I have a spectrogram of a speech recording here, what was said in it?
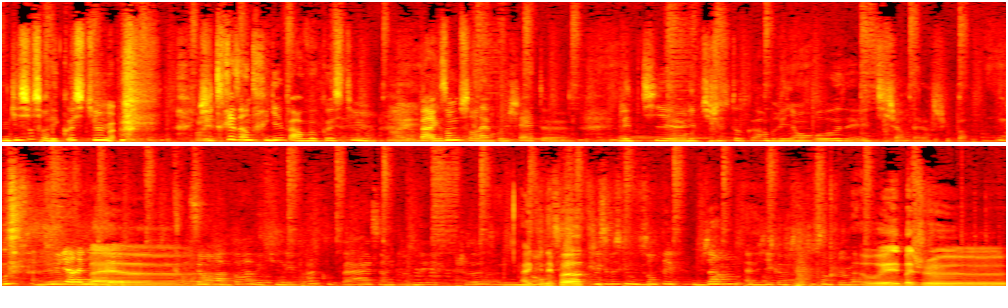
Une question sur les costumes. Je suis très intriguée par vos costumes. Par exemple, sur la pochette, euh, les petits, euh, les petits juste au corps brillants roses et les petits shorts. Alors, je sais pas. D'où vient l'idée Bah, euh, C'est en rapport avec une époque ou pas? C'est un clin d'œil à quelque chose ou Avec non? une époque? Oui, c'est parce que vous vous sentez bien habillé comme ça, tout simplement. Oui, bah je.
